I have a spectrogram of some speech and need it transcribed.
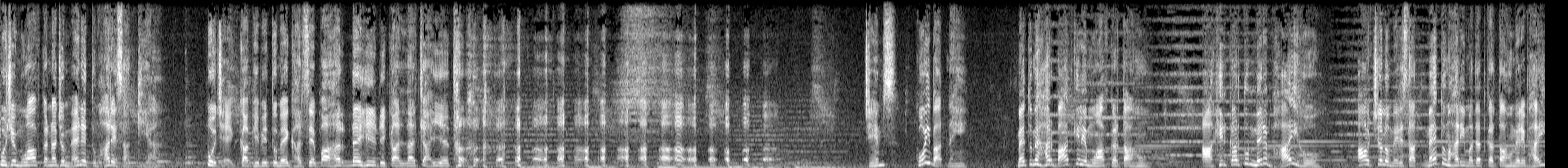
मुझे मुआफ करना जो मैंने तुम्हारे साथ किया। मुझे कभी भी तुम्हें घर से बाहर नहीं निकालना चाहिए था। जेम्स कोई बात नहीं। मैं तुम्हें हर बात के लिए मुआफ करता हूँ। आखिरकार तुम मेरे भाई हो। आओ चलो मेरे साथ, मैं तुम्हारी मदद करता हूँ मेरे भाई।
